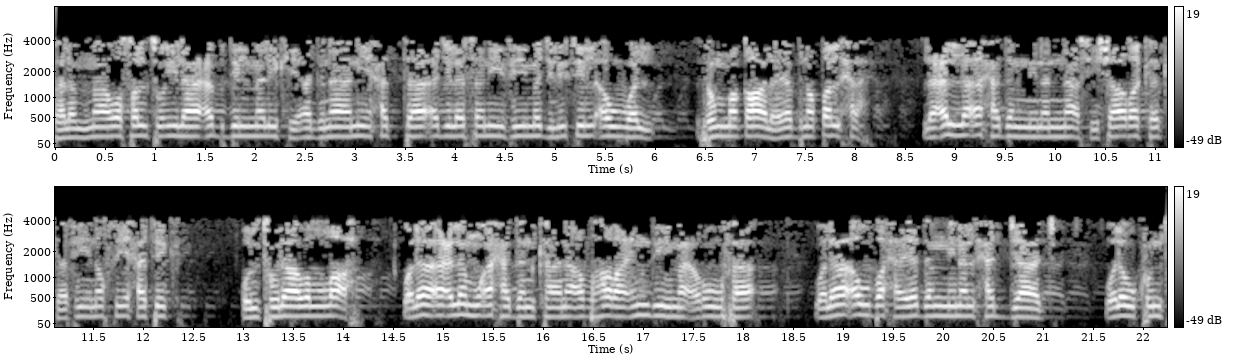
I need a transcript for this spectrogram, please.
فلما وصلت إلى عبد الملك أدناني حتى أجلسني في مجلس الأول. ثم قال يا ابن طلحة لعل أحدا من الناس شاركك في نصيحتك. قلت لا والله ولا أعلم أحدا كان أظهر عندي معروفا ولا أوضح يدا من الحجاج. ولو كنت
